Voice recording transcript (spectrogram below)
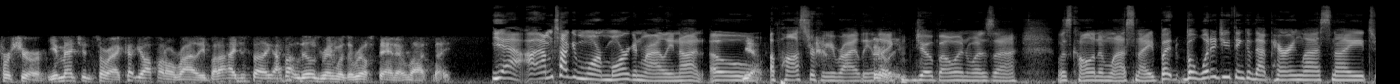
for sure. You mentioned, sorry, I cut you off on O'Reilly, but I just thought, I thought Liljegren was a real standout last night. Yeah, I'm talking more Morgan Rielly, not O yeah. apostrophe Riley, Clearly. like Joe Bowen was uh, was calling him last night. But but what did you think of that pairing last night?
